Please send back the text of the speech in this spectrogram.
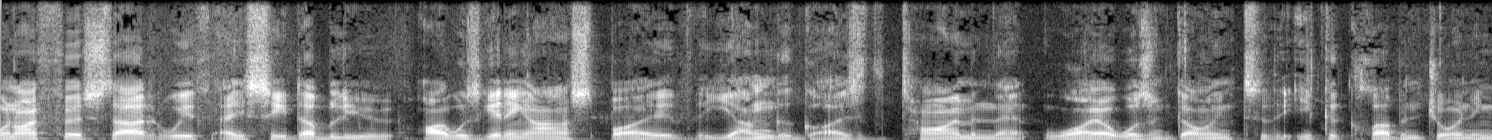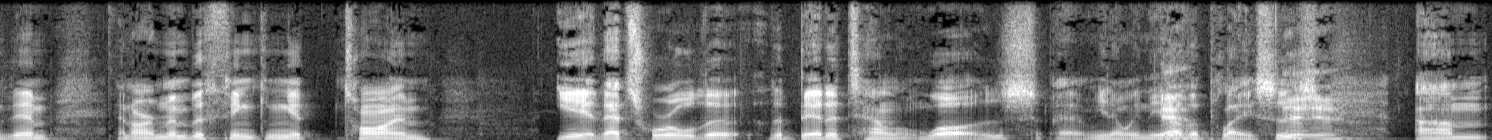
when I first started with ACW, I was getting asked by the younger guys at the time, and that why I wasn't going to the ICA club and joining them. And I remember thinking at the time, yeah, that's where all the the better talent was, um, you know, in the Yeah. other places. Yeah, Um,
